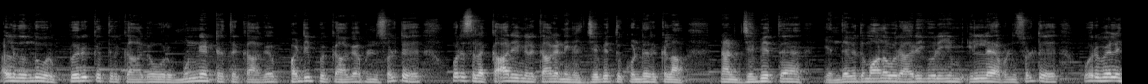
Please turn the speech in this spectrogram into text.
அல்லது வந்து ஒரு பெருக்கத்திற்காக ஒரு முன்னேற்றத்திற்காக படிப்புக்காக அப்படின்னு சொல்லிட்டு ஒரு சில காரியங்களுக்காக நீங்கள் ஜெபித்து கொண்டிருக்கலாம். நான் ஜெபித்தேன் எந்த விதமான ஒரு அறிகுறியும் இல்லை அப்படின்னு சொல்லிட்டு ஒருவேளை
